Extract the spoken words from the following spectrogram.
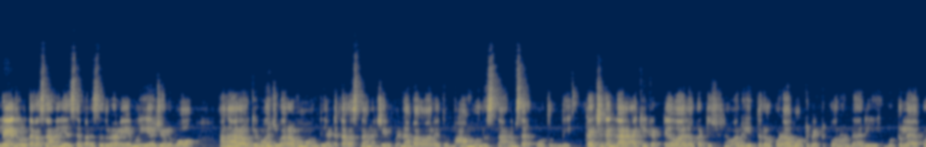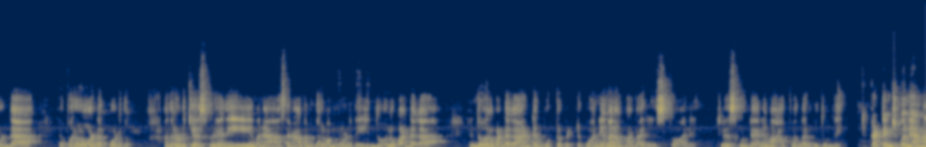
లేదు తలస్నానం చేసే పరిస్థితుల్లో లేము ఏ జలుబో అనారోగ్యమో జ్వరమో ఉంది అంటే తలస్నానం చేయకపోయినా పర్వాలేదు. మామూలు స్నానం సరిపోతుంది. ఖచ్చితంగా రాఖీ కట్టేవాళ్ళు కట్టించిన వాళ్ళు ఇద్దరు కూడా బొట్టు పెట్టుకొని ఉండాలి. బొట్టు లేకుండా ఎవరో ఉండకూడదు. అందులో చేసుకునేది మన సనాతన ధర్మంలో ఉండేది హిందువుల పండగ. హిందువుల పండగ అంటే బొట్టు పెట్టుకొని మనం పండగ చేసుకోవాలి. చేసుకుంటేనే మహత్వం కలుగుతుంది. కట్టించుకునే అన్న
